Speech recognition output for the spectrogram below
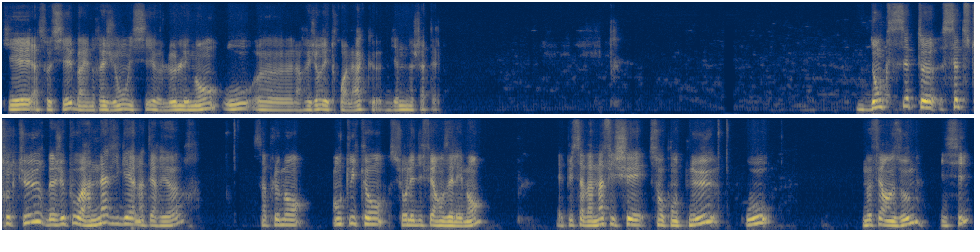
qui est associé bah, à une région, ici euh, le Léman ou euh, la région des Trois-Lacs, Vienne-Neuchâtel. Donc cette, cette structure, ben, je vais pouvoir naviguer à l'intérieur, simplement en cliquant sur les différents éléments, et puis ça va m'afficher son contenu ou me faire un zoom ici,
